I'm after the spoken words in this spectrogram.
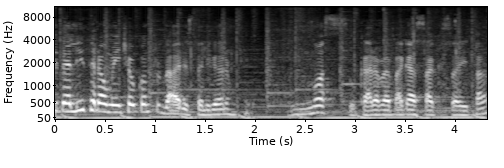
Partida é literalmente o Darius, tá ligado? Nossa, o cara vai bagaçar com isso aí, tá?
